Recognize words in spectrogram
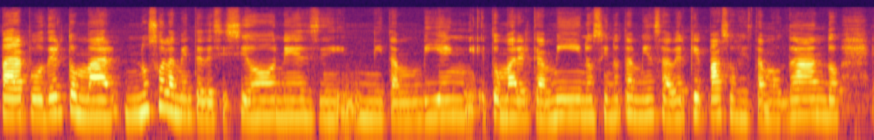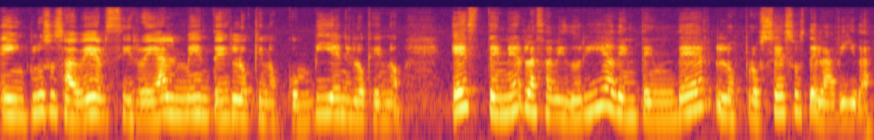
para poder tomar no solamente decisiones ni, también tomar el camino, sino también saber qué pasos estamos dando e incluso saber si realmente es lo que nos conviene y lo que no es tener la sabiduría de entender los procesos de la vida,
